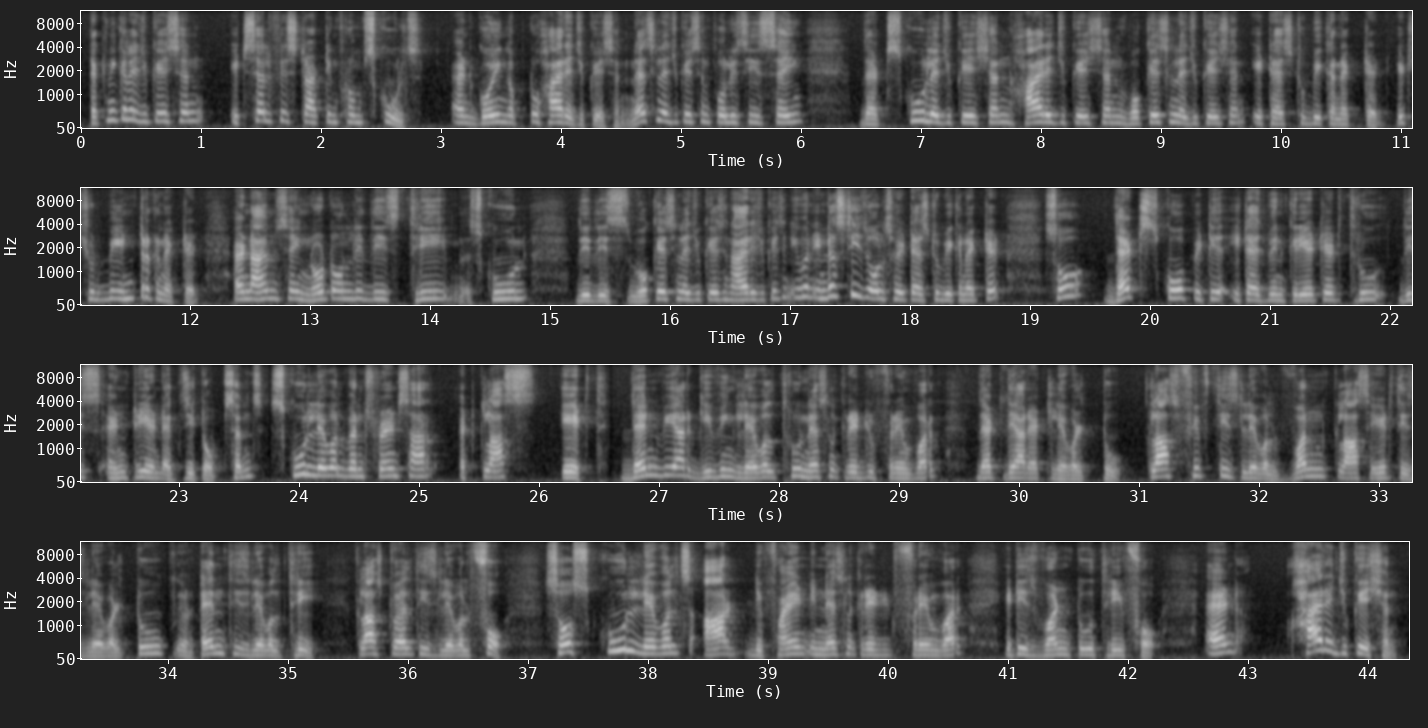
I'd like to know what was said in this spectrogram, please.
technical education itself is starting from schools and going up to higher education. National education policy is saying that school education, higher education, vocational education, it has to be connected, it should be interconnected. And I am saying not only these three school, the, this vocational education, higher education, even industries also it has to be connected. So, that scope it, it has been created through this entry and exit options. School level when students are at class 8th, then we are giving level through national credit framework that they are at level 2. Class 5th is level 1, class 8th is level 2, 10th is level 3 class 12th is level 4. So, school levels are defined in national credit framework it is 1, 2, 3, 4 and higher education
